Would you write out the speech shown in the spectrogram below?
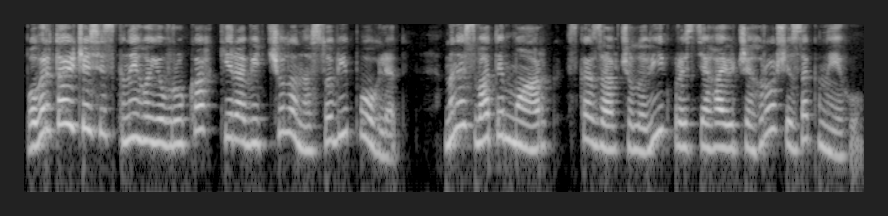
Повертаючись із книгою в руках, Кіра відчула на собі погляд. Мене звати Марк, сказав чоловік, простягаючи гроші за книгу.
